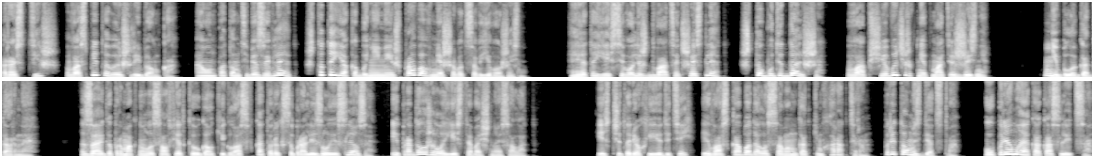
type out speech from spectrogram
растишь, воспитываешь ребенка, а он потом тебе заявляет, что ты якобы не имеешь права вмешиваться в его жизнь. И это ей всего лишь 26 лет. Что будет дальше? Вообще вычеркнет мать из жизни. Неблагодарная. Зайга промокнула салфеткой уголки глаз, в которых собрались злые слезы, и продолжила есть овощной салат. Из четырех ее детей Иваска обладала самым гадким характером, притом с детства. Упрямая, как ослица,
